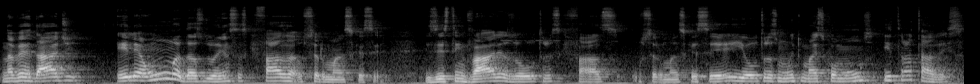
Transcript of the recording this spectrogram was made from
Na verdade, ele é uma das doenças que faz o ser humano esquecer. Existem várias outras que faz o ser humano esquecer e outras muito mais comuns e tratáveis.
